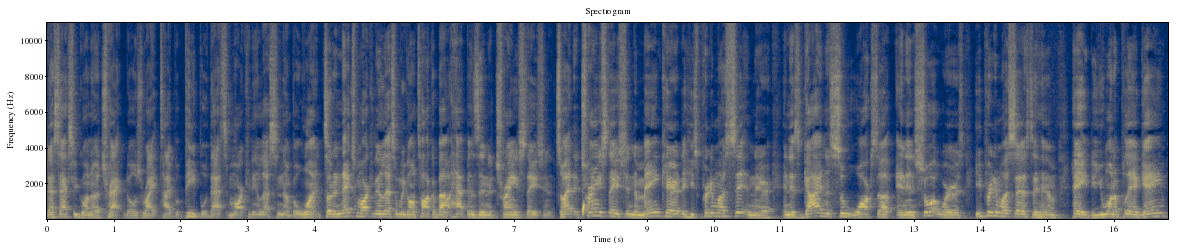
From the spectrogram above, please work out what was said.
that's actually going to attract those right type of people. That's marketing lesson number one. So the next marketing lesson we're gonna talk about happens in the train station. So at the train station, the main character, he's pretty much sitting there and this guy in the suit walks up and in short words, he pretty much says to him, hey, do you wanna play a game?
